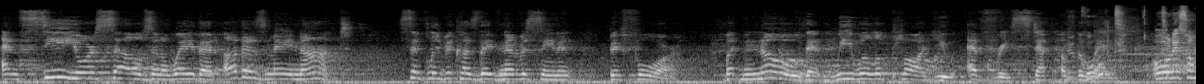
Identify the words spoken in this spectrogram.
and see yourselves in a way that others may not, simply because they've never seen it before. But know that we will applaud you every step of the way. Och det är som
